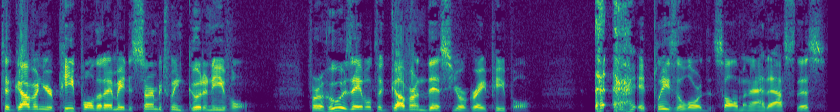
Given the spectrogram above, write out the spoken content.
to govern your people, that I may discern between good and evil. For who is able to govern this, your great people? it pleased the Lord that Solomon had asked this.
